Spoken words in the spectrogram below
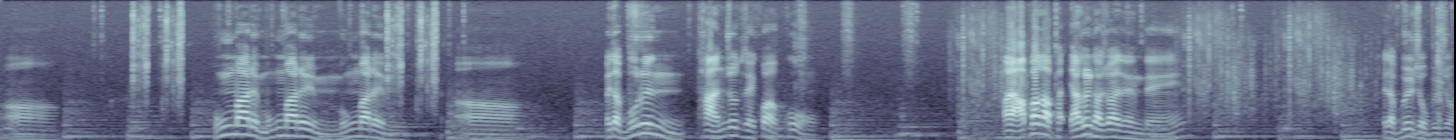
어 목마름 목마름 목마름. 어 일단 물은 다 안 줘도 될 것 같고. 아 아빠가 바- 약을 가져와야 되는데. 일단 물 줘 물 줘.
